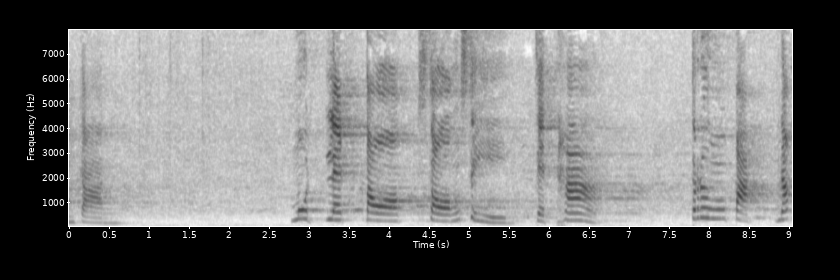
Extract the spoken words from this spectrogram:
ำการ หมุดเหล็กตอกสองสี่ 2475ตรึงปักนัก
